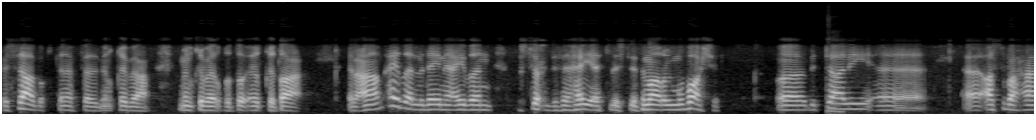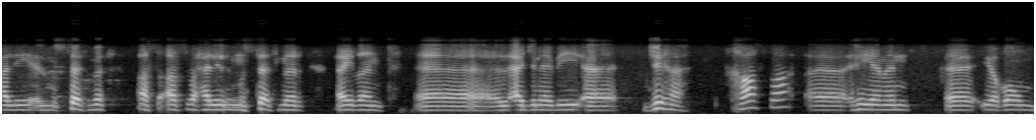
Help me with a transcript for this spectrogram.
في السابق تنفذ من قبل من قبل القطاع العام. أيضا لدينا أيضا استحدث هيئة الاستثمار المباشر بالتالي أصبح للمستثمر أصبح للمستثمر أيضا الأجنبي جهة خاصة هي من يقوم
